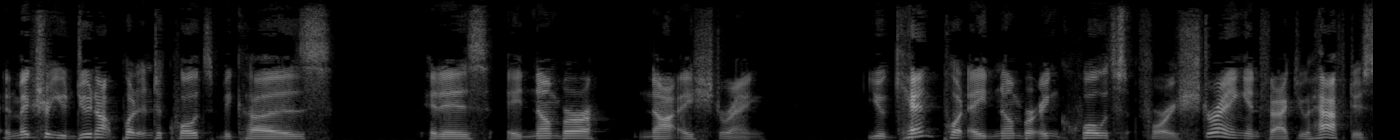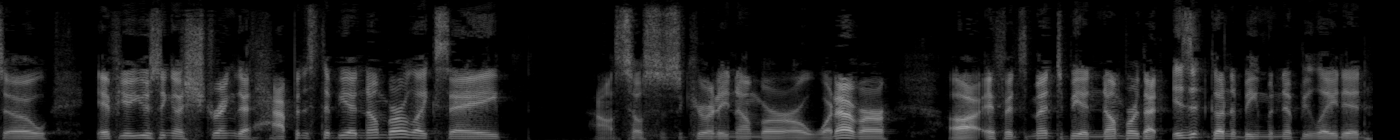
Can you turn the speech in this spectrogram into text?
and make sure you do not put it into quotes because it is a number not a string you can put a number in quotes for a string. In fact, you have to. So if you're using a string that happens to be a number, like say, know, social security number or whatever, uh, if it's meant to be a number that isn't going to be manipulated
